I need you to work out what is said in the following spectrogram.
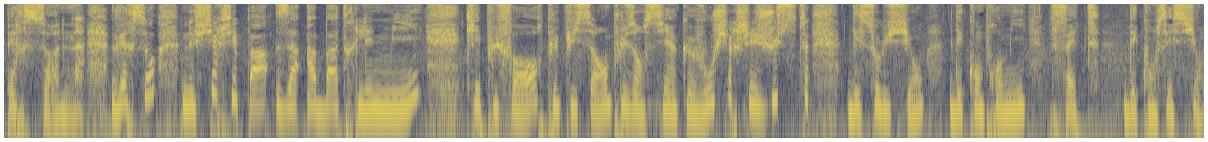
personne. Verseau, ne cherchez pas à abattre l'ennemi qui est plus fort, plus puissant, plus ancien que vous. Cherchez juste des solutions, des compromis, faites des concessions.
